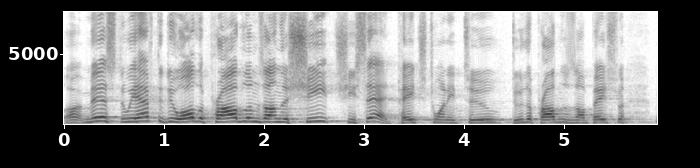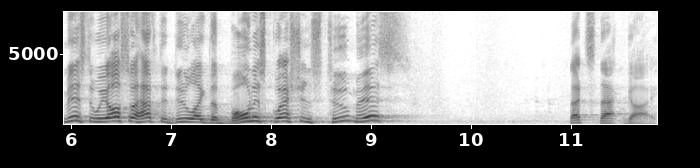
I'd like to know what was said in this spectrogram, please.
Uh, miss, do we have to do all the problems on the sheet? She said, page 22, do the problems on page 20. Miss, do we also have to do like the bonus questions too, miss? That's that guy.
